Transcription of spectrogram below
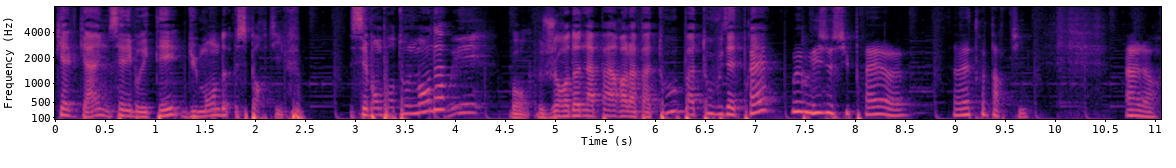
quelqu'un, une célébrité du monde sportif. C'est bon pour tout le monde? Oui. Bon, je redonne la parole à Patou. Patou, vous êtes prêt? Oui, oui, je suis prêt. euh, ça va être parti. Alors,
